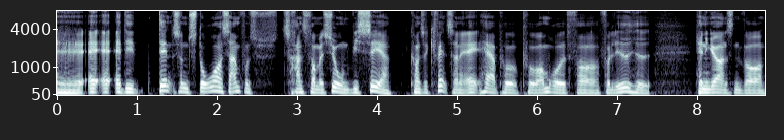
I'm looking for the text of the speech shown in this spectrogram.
Øh, er, er det den sådan store samfundstransformation, vi ser konsekvenserne af her på, på området for, for ledighed, Henning Jørgensen, hvor,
